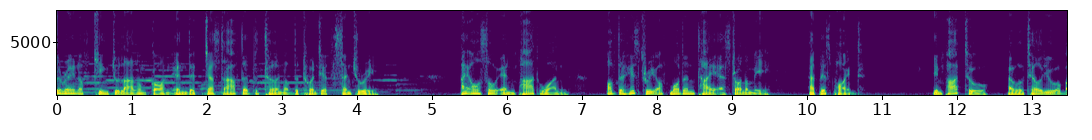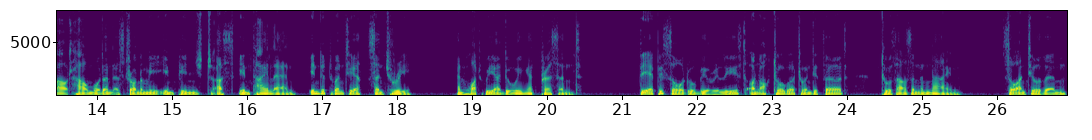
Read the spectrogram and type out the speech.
The reign of King Chulalongkorn ended just after the turn of the 20th century. I also end part 1 of the history of modern Thai astronomy at this point. In part 2, I will tell you about how modern astronomy impinged us in Thailand in the 20th century and what we are doing at present. The episode will be released on October 23, 2009. So until then,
